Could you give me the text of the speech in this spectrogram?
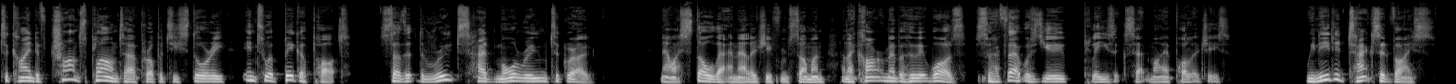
to kind of transplant our property story into a bigger pot so that the roots had more room to grow. Now, I stole that analogy from someone and I can't remember who it was, so if that was you, please accept my apologies. We needed tax advice,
